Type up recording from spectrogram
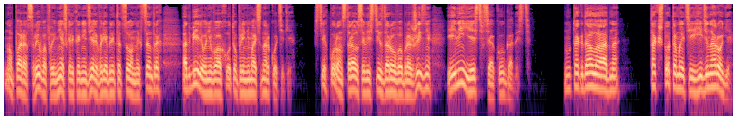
Но пара срывов и несколько недель в реабилитационных центрах отбили у него охоту принимать наркотики. С тех пор он старался вести здоровый образ жизни и не есть всякую гадость. Ну тогда ладно. Так что там эти единороги?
